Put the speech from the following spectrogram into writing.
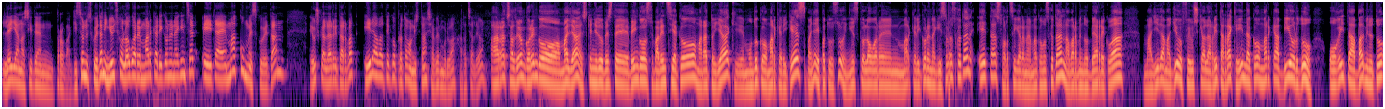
leian hasi den proba. Gizonezkoetan, inoizko laugarren markarik onen egintzen, eta emakumezkoetan, Euskal Herritar bat erabateko protagonista Xabier Murua Arratsaldeon. Arratsaldeon gorengo maila eskaini du beste Behingoz Valentziako maratoiak eh, munduko markarik ez, baina ipatu duzu inoizko laugarren markarik onenak gizonezkoetan eta 8garrena emakumezkoetan nabarmendu beharrekoa Maida Majuf Euskal Herritarrak egindako marka bi ordu hogeita bat minutu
